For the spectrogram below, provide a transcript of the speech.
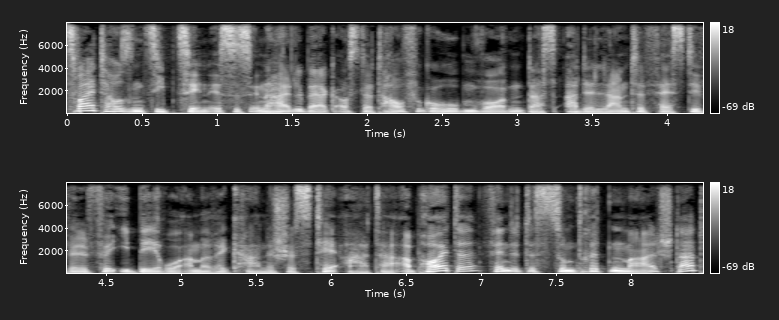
2017 ist es in Heidelberg aus der Taufe gehoben worden, das Adelante Festival für Iberoamerikanisches Theater. Ab heute findet es zum dritten Mal statt.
